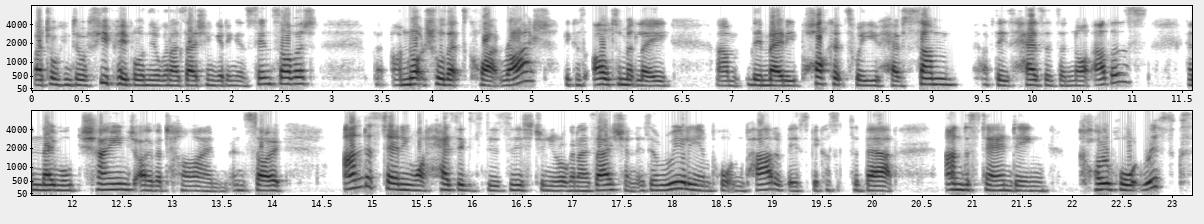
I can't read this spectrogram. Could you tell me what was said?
by talking to a few people in the organisation, getting a sense of it. But I'm not sure that's quite right because ultimately um, there may be pockets where you have some of these hazards and not others, and they will change over time. And so understanding what hazards exist in your organisation is a really important part of this because it's about understanding cohort risks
